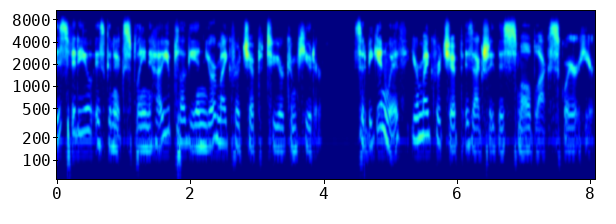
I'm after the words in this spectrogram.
This video is going to explain how you plug in your microchip to your computer. So to begin with, your microchip is actually this small black square here.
